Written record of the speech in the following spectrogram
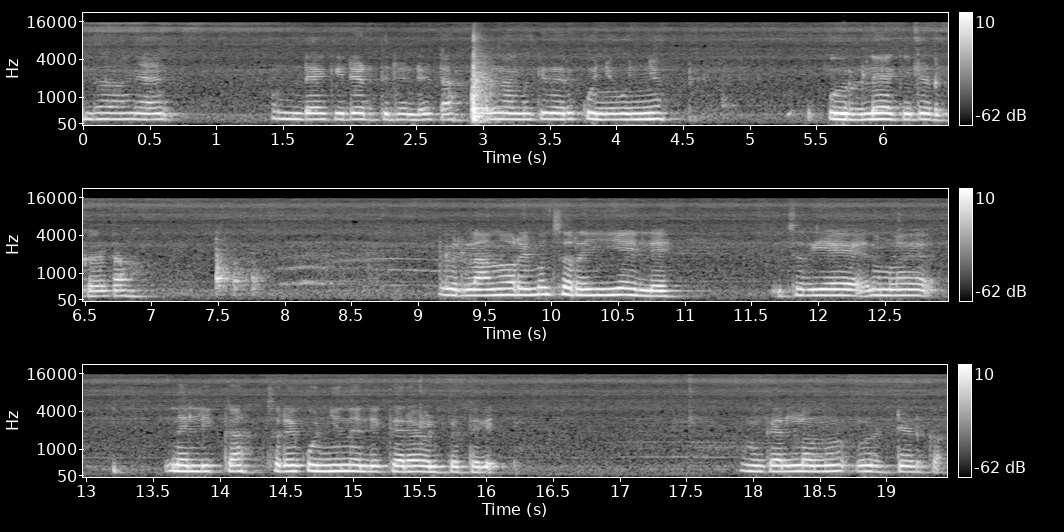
ഇതാ ഞാൻ ഉണ്ടാക്കിയിട്ട് എടുത്തിട്ടുണ്ട് കേട്ടോ. നമുക്കിതൊരു കുഞ്ഞു കുഞ്ഞു ഉരുളയാക്കിയിട്ട് എടുക്കാം കേട്ടോ. ഉരുള എന്ന് പറയുമ്പോൾ ചെറിയ ഇല്ലേ? ചെറിയ നമ്മളെ നെല്ലിക്ക ചെറിയ കുഞ്ഞു നെല്ലിക്കര വലുപ്പത്തിൽ നമുക്കെല്ലാം ഒന്ന് ഉരുട്ടിയെടുക്കാം.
